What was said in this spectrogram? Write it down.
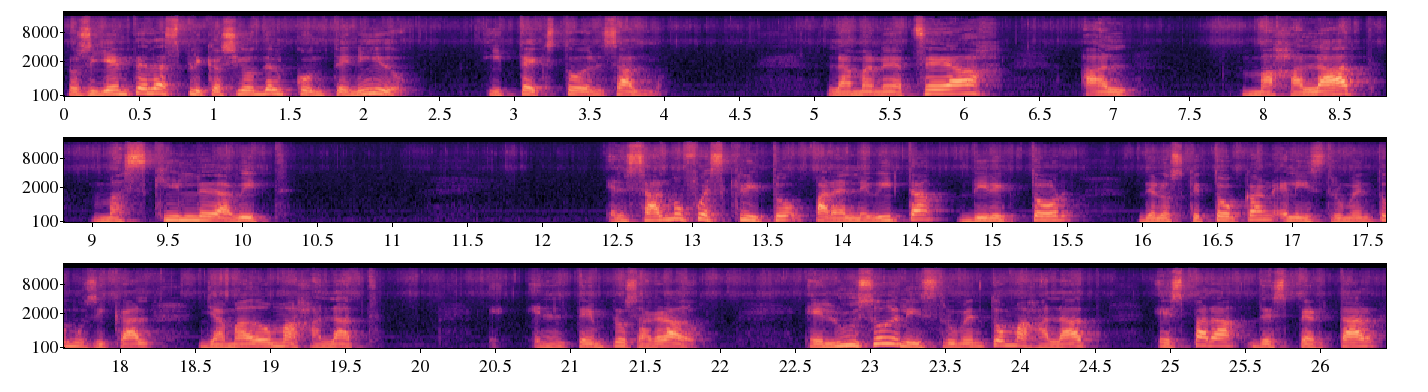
Lo siguiente es la explicación del contenido y texto del Salmo. La Manatzeach al Mahalat Maskil de David el salmo fue escrito para el levita, director de los que tocan el instrumento musical llamado mahalat en el templo sagrado. El uso del instrumento mahalat es para despertar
